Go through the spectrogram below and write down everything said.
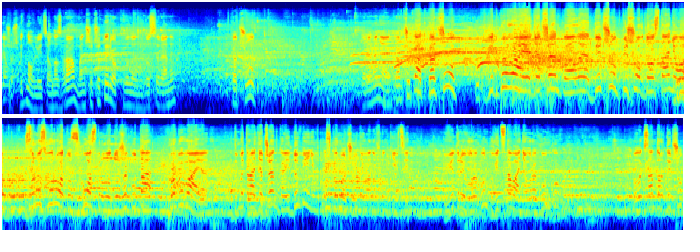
для що ж відновлюється у нас гра. Менше 4 хвилин до сирени. Ткачук. Переганяє Кравчука. Ткачук. Відбиває Дяченко, але Дичук пішов до останнього з розвороту, з гострого дуже кута. Пробиває Дмитра Дяченка і до мінімуму скорочують івано-франківці. Відрив у рахунку, відставання у рахунку. Олександр Дичук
